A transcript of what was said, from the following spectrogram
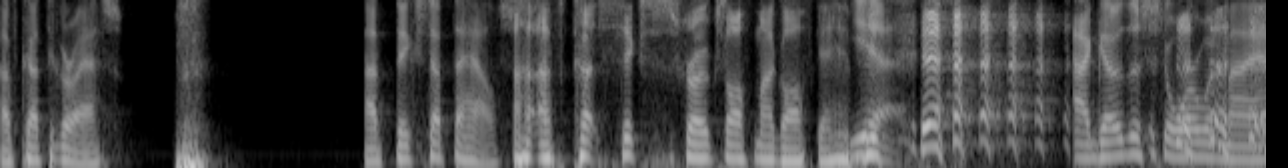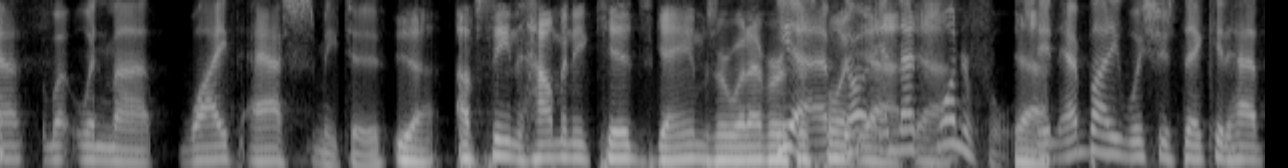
I've cut the grass. I've fixed up the house. I've cut six strokes off my golf game. Yeah. I go to the store when my when my wife asks me to. yeah. I've seen how many kids' games or whatever yeah, at this point. I've yeah, and that's yeah. wonderful. Yeah. And everybody wishes they could have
